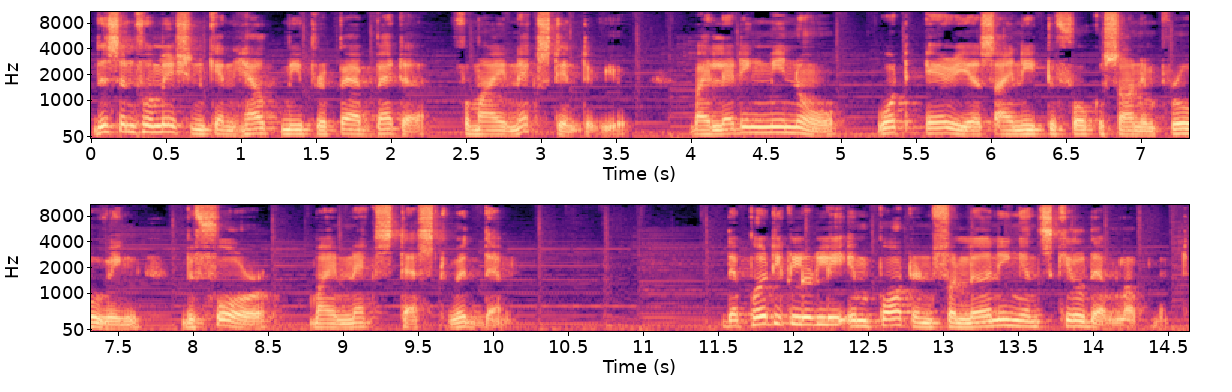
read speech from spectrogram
this information can help me prepare better for my next interview by letting me know what areas I need to focus on improving before my next test with them. They're particularly important for learning and skill development.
